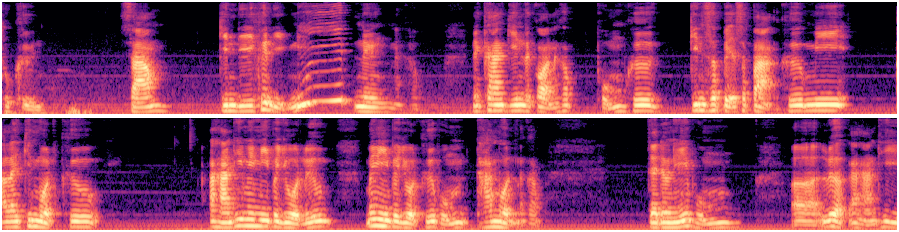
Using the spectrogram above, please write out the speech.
ทุกคืน 3. กินดีขึ้นอีกนิดนึงนะครับ ในการกินแต่ก่อนนะครับ ผมคือกินสเปะสปะ คือมีอะไรกินหมดคือ อาหารที่ไม่มีประโยชน์หรือไม่มีประโยชน์คือผมทานหมดนะครับ แต่เดี๋ยวนี้ผมเเลือกอาหารที่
